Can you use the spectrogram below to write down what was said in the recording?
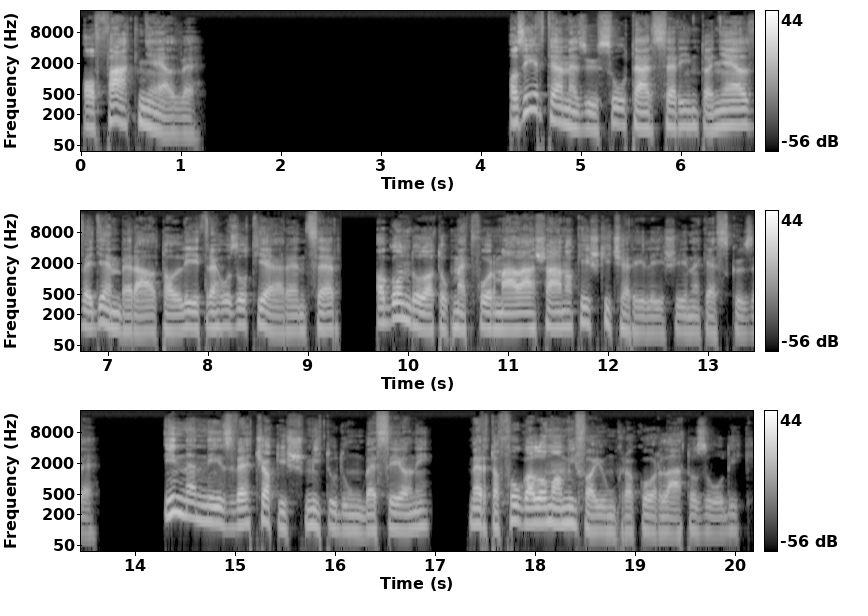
A fák nyelve Az értelmező szótár szerint a nyelv egy ember által létrehozott jelrendszer, a gondolatok megformálásának és kicserélésének eszköze. Innen nézve csak is mi tudunk beszélni, mert a fogalom a mi fajunkra korlátozódik.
